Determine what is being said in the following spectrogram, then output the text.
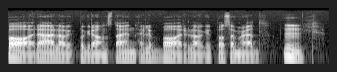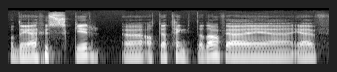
bare er laget på Gravenstein eller bare laget på Summer Red. Mm. Og det jeg husker eh, at jeg tenkte da, for jeg, jeg f-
